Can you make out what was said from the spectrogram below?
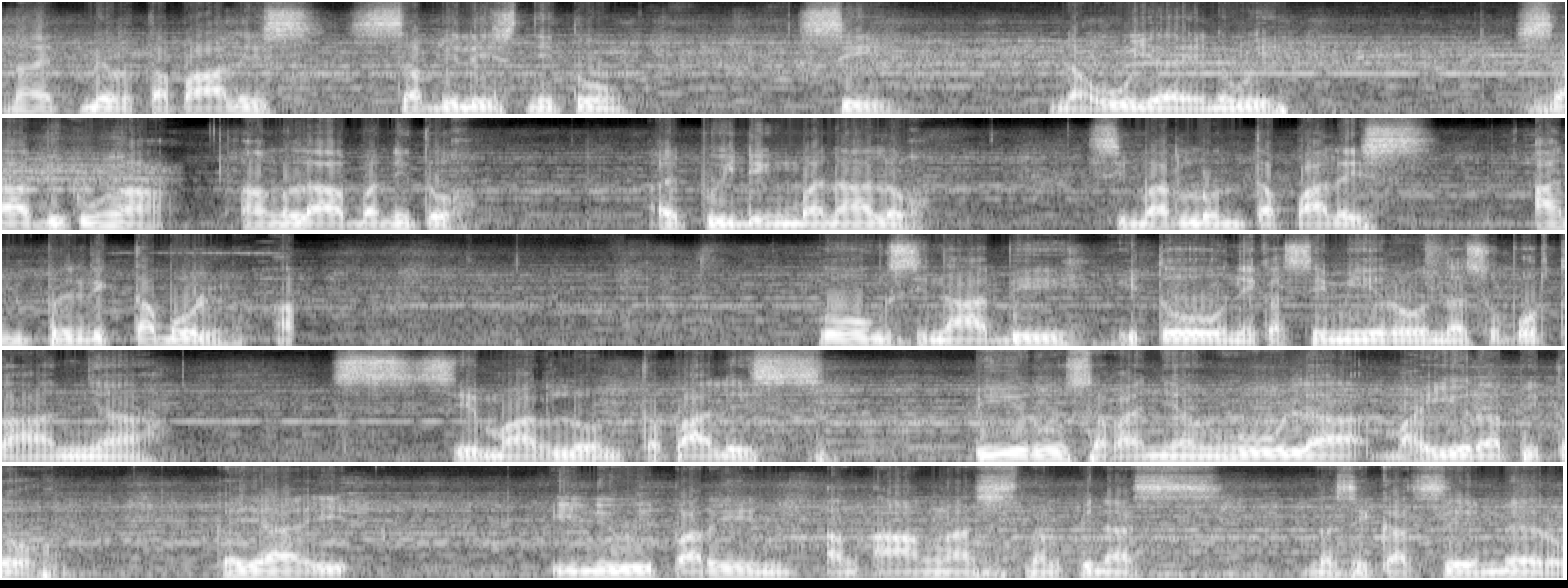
Nightmare Tapales sa bilis nitong si Nauya Inoue. Sabi ko nga, ang laban nito ay pwedeng manalo. Si Marlon Tapales, unpredictable. Kung sinabi ito ni Casimiro na suportahan niya si Marlon Tapales, pero sa kanyang hula mahirap ito. Kaya iniwi pa rin ang angas ng Pinas na si Casimiro.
